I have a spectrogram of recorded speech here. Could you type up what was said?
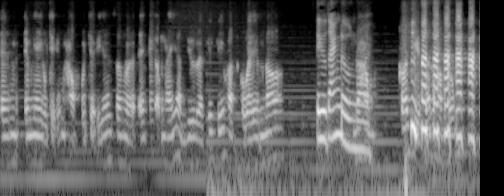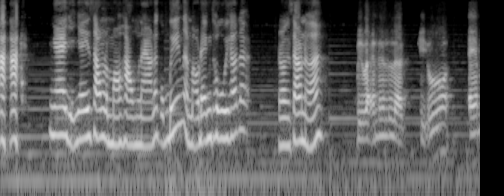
em em nghe của chị em học của chị á xong rồi em cảm thấy hình như là cái kế hoạch của em nó tiêu tán đường rồi. không, có gì nó không đúng. Nghe chị nhi xong là màu hồng nào nó cũng biến thành màu đen thui hết á. Rồi sao nữa? Vì vậy nên là kiểu em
